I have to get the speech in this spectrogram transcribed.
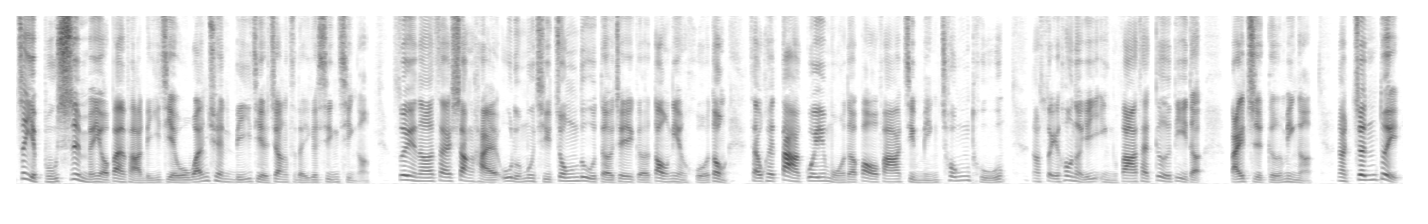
这也不是没有办法理解，我完全理解这样子的一个心情啊。所以呢，在上海乌鲁木齐中路的这个悼念活动才会大规模的爆发警民冲突。那随后呢，也引发在各地的白纸革命啊。那针对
